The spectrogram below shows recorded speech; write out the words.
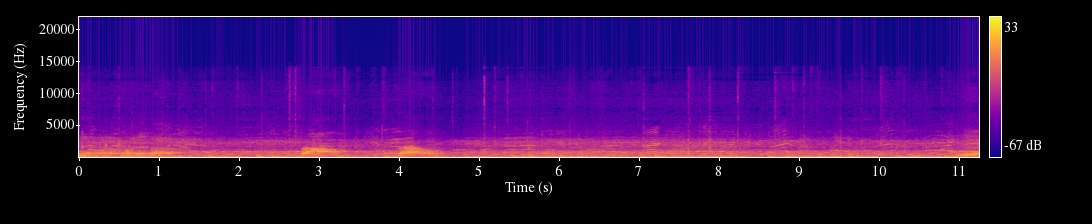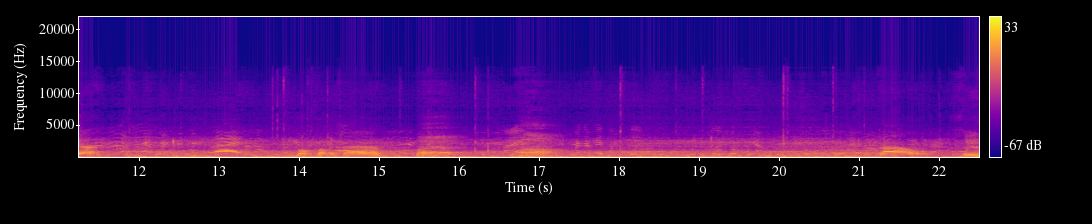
สามเก้าเสียลงฝังได้แต้มแปดห้าเก้าสี่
